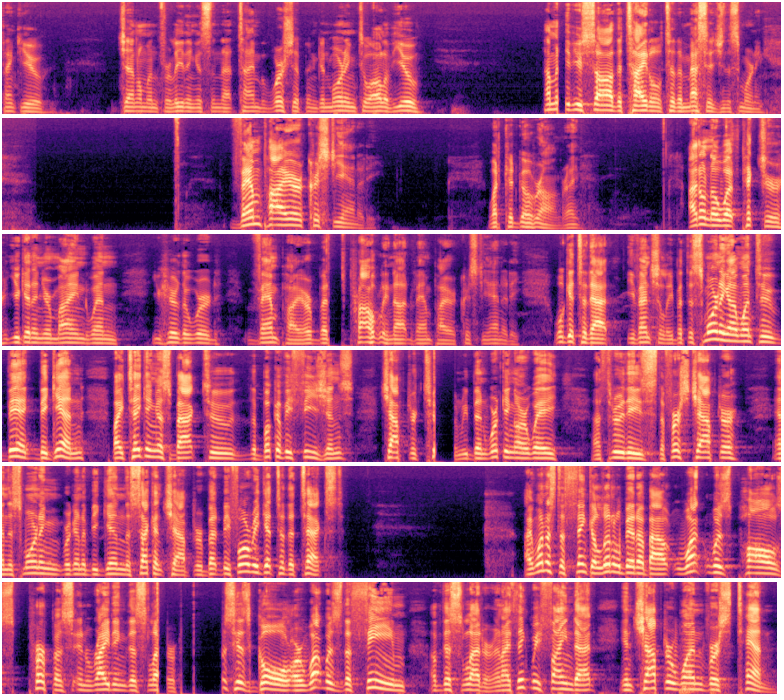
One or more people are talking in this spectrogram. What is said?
Thank you, gentlemen, for leading us in that time of worship, and good morning to all of you. How many of you saw the title to the message this morning? Vampire Christianity. What could go wrong, right? I don't know what picture you get in your mind when you hear the word vampire, but it's probably not vampire Christianity. We'll get to that eventually. But this morning I want to be- begin by taking us back to the book of Ephesians, chapter 2. And we've been working our way uh, through these, the first chapter, and this morning we're going to begin the second chapter. But before we get to the text, I want us to think a little bit about what was Paul's purpose in writing this letter. What was his goal, or what was the theme of this letter? And I think we find that in chapter 1, verse 10.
